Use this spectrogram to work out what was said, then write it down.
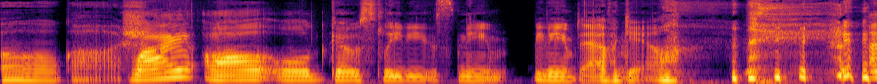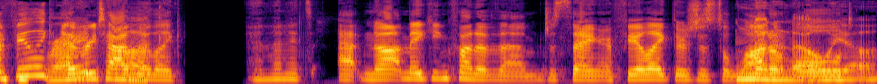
oh gosh. Why all old ghost ladies name be named Abigail? I feel like Right? every time they're like, and then it's at, not making fun of them, just saying. I feel like there's just a lot no, of no, no, old yeah.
